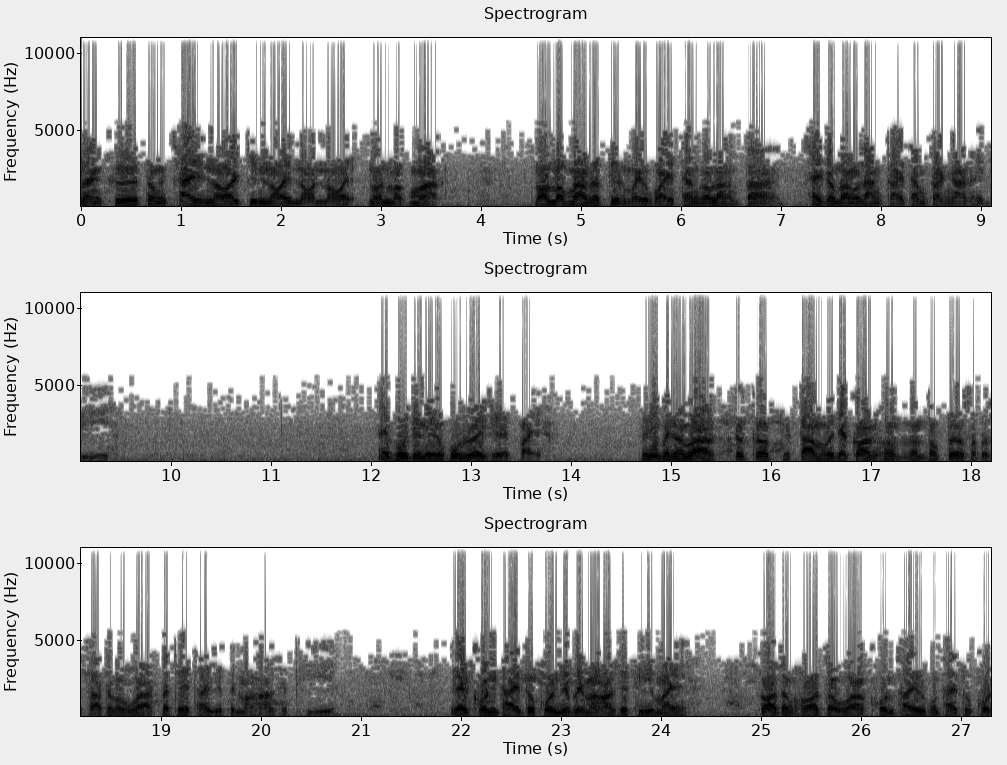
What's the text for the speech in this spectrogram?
นั่นคือต้องใช้น้อยกินน้อยนอนน้อย นอนมากๆ นอนมากๆแล้วตื่นไวๆทำกำลังตาใช้กำลังร่างกายทำการงานให้ดี ให้พูดอย่างนี้ก็พูดเรื่อยเฉยไปทีนี้เป็นว่าก็ก็ตามพยากรณ์เขาต้องต้องเติมสรรพศาสตร์ท่านบอกว่าประเทศไทยจะเป็นมหาเศรษฐีและคนไทยทุกคนจะเป็นมหาเศรษฐีไหมก็ต้องขอตอบว่าคนไทยคนไทยทุกคน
